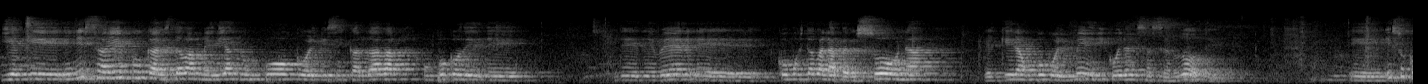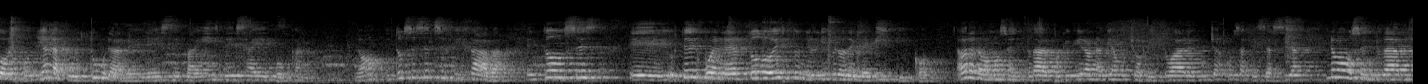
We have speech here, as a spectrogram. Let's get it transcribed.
Y el que en esa época estaba mediando un poco, el que se encargaba un poco de, de, ver eh, cómo estaba la persona, el que era un poco el médico, era el sacerdote. Eh, eso correspondía a la cultura de, ese país, de esa época. ¿no? Entonces él se fijaba. Entonces, eh, ustedes pueden leer todo esto en el libro de Levítico. Ahora no vamos a entrar, porque vieron, había muchos rituales, muchas cosas que se hacían. No vamos a entrar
